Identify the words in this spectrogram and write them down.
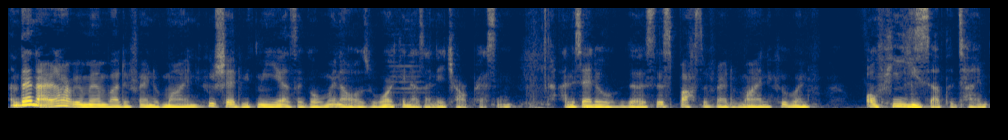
And then I now remembered a friend of mine who shared with me years ago when I was working as an HR person. And he said, Oh, there's this pastor friend of mine who went of his at the time,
